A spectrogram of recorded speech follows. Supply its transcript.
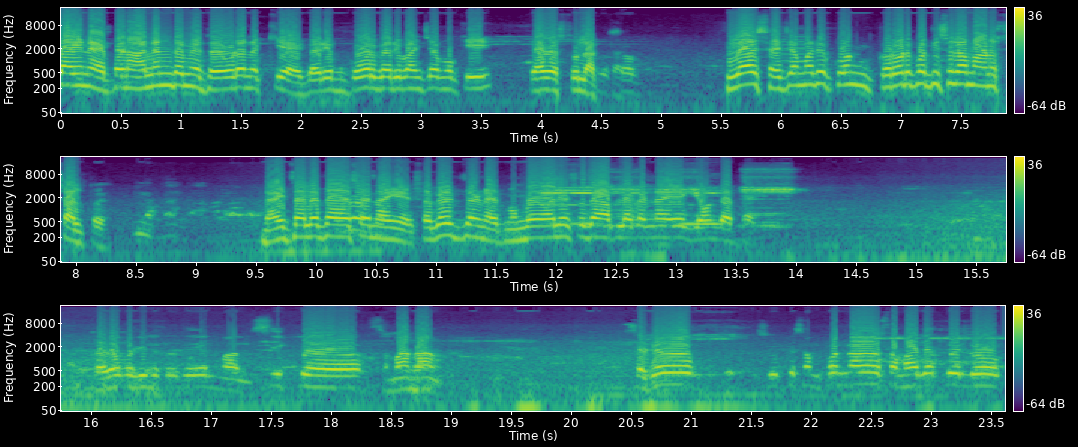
काही नाही पण आनंद मिळतो एवढं नक्की आहे. गरीब गोर गरिबांच्या मुखी या वस्तू लागतात. प्लस ह्याच्यामध्ये कोण करोडपती सुद्धा माणूस चालतोय. नाही चालत आहे असं नाहीये. सगळेच जण आहेत. मुंबईवाले सुद्धा आपल्याकडनं हे घेऊन जात आहेत. खरं बघितलं तर ते मानसिक समाधान. सगळं सुखसंपन्न समाजातले लोक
